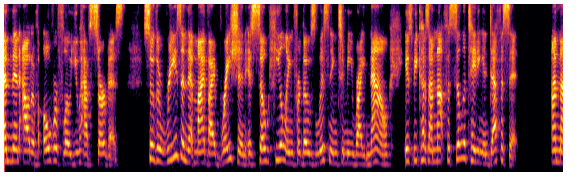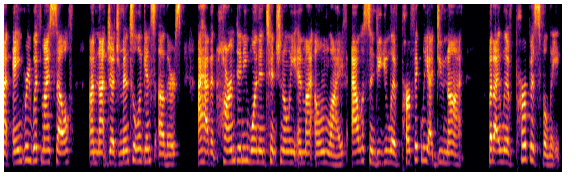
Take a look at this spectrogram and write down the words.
and then out of overflow, you have service. So, the reason that my vibration is so healing for those listening to me right now is because I'm not facilitating in deficit. I'm not angry with myself. I'm not judgmental against others. I haven't harmed anyone intentionally in my own life. Allyson, do you live perfectly? I do not, but I live purposefully.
